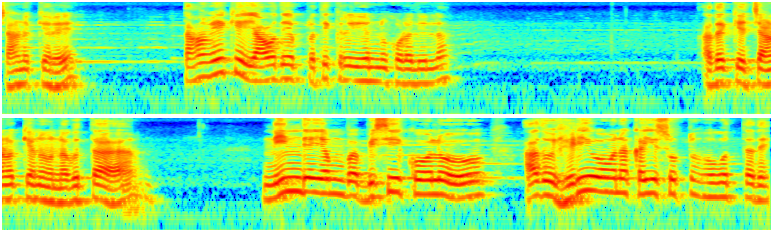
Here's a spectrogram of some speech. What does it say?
ಚಾಣಕ್ಯರೇ, ತಾವೇಕೆ ಯಾವುದೇ ಪ್ರತಿಕ್ರಿಯೆಯನ್ನು ಕೊಡಲಿಲ್ಲ? ಅದಕ್ಕೆ ಚಾಣಕ್ಯನು ನಗುತ್ತಾ ನಿಂದೆ ಎಂಬ ಬಿಸಿ ಕೋಲು ಅದು ಹಿಡಿಯುವವನ ಕೈ ಸುಟ್ಟು ಹೋಗುತ್ತದೆ.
